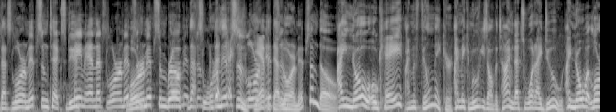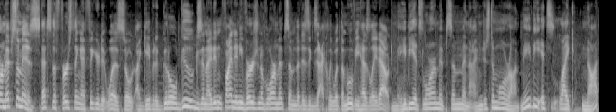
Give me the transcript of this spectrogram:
that's Lorem Ipsum text, dude. Hey man, that's Lorem Ipsum. Lorem Ipsum, bro. Lorem Ipsum. That's Lorem That Ipsum. text is Lorem yeah, but that. Lorem Ipsum, though. I know, okay? I'm a filmmaker. I make movies all the time. That's what I do. I know what Lorem Ipsum is. That's the first thing I figured it was, so I gave it a good old googs, and I didn't find any version of Lorem Ipsum that is exactly what the movie has laid out. Maybe it's Lorem Ipsum, and I'm just a moron. Maybe it's like not,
